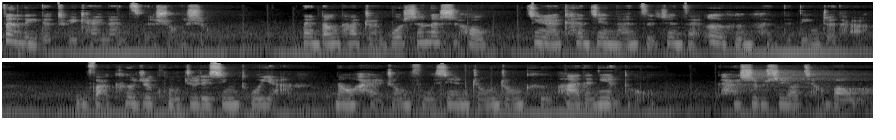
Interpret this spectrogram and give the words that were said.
奋力的推开男子的双手。但当他转过身的时候，竟然看见男子正在恶狠狠地盯着他。无法克制恐惧的辛托亚，脑海中浮现种种可怕的念头。他是不是要强暴我？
